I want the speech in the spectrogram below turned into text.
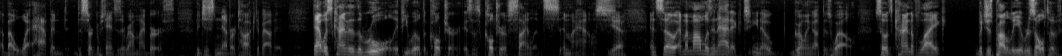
about what happened, the circumstances around my birth. We just never talked about it. That was kind of the rule, if you will, the culture is this culture of silence in my house. Yeah. And so, and my mom was an addict, you know, growing up as well. So it's kind of like, which is probably a result of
